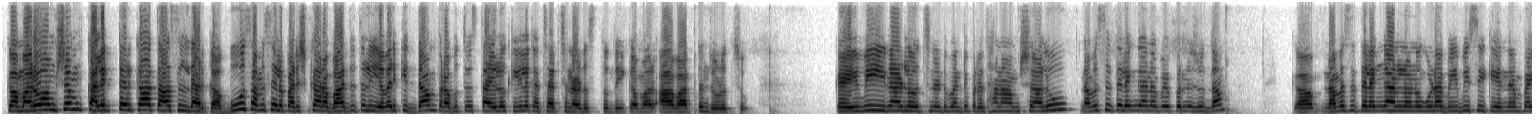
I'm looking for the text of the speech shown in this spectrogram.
ఇక మరో అంశం కలెక్టర్ కా తహసీల్దార్ కా. భూ సమస్యల పరిష్కార బాధ్యతలు ఎవరికిద్దాం? ప్రభుత్వ స్థాయిలో కీలక చర్చ నడుస్తుంది. ఇక ఆ వార్తను చూడొచ్చు. ఇక ఇవి ఈనాడులో వచ్చినటువంటి ప్రధాన అంశాలు. నమస్తే తెలంగాణ పేపర్ను చూద్దాం. నమస్తే తెలంగాణలోనూ కూడా బీబీసీ కేంద్రంపై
